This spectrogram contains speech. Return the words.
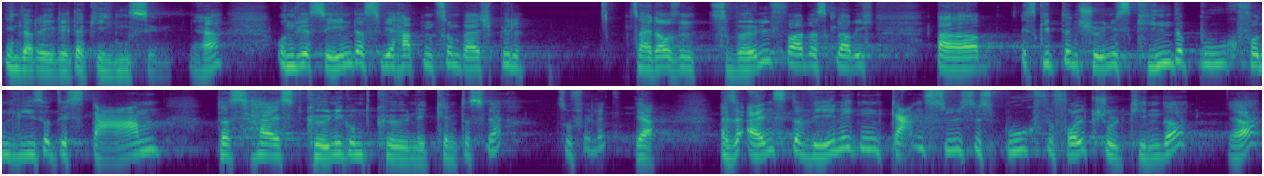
in der Regel dagegen sind. Ja? Und wir sehen das, wir hatten zum Beispiel 2012 war das, glaube ich, äh, es gibt ein schönes Kinderbuch von Lisa Destan, das heißt König und König. Kennt das wer? Zufällig? Ja. Also eins der wenigen ganz süßes Buch für Volksschulkinder. Ja?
